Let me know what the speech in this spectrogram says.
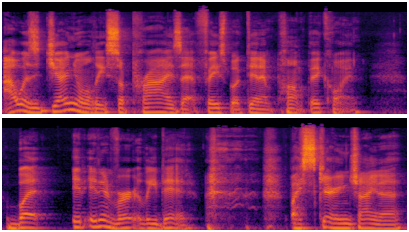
I was genuinely surprised that Facebook didn't pump Bitcoin, but it inadvertently did by scaring China,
